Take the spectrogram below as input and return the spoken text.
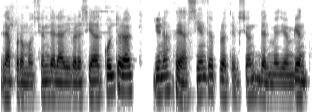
la promoción de la diversidad cultural y una fehaciente protección del medio ambiente.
